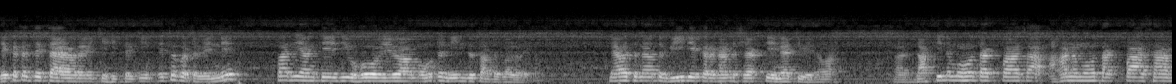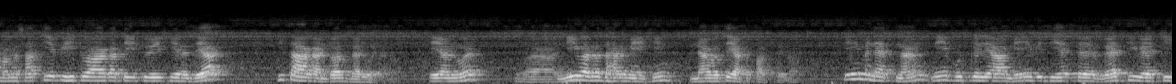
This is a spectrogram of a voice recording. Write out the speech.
දෙකට දෙතෑවර වෙච්ච හිතකින් එතකොට වෙන්නේ පරියන්කේදී හෝ වේවා මොහොත නිින්ද තද බල වෙනවා නැවත නැවත වීර්ය කරගන්න ශක්තිය නැති වෙනවා. දකින්න මොහොතක් පාසා අහන මොහොතක් පාසා මම සතිය පිහිටුවා ගත යුතුයි කියන දෙයක් හිතා ගන්නවත් බැරුව යනවා. ඒ අනුව නීවරණ ධර්මයකින් නැවත යටපත් වෙනවා. එහෙම නැත්නම් මේ පුද්ගලයා මේ විදිහට වැටි වැටි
